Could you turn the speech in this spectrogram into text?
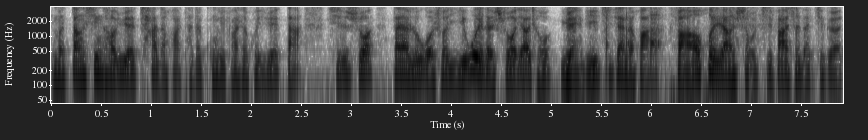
那么，当信号越差的话，它的功率发射会越大。其实说，大家如果说一味的说要求远离基站的话，反而会让手机发射的这个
